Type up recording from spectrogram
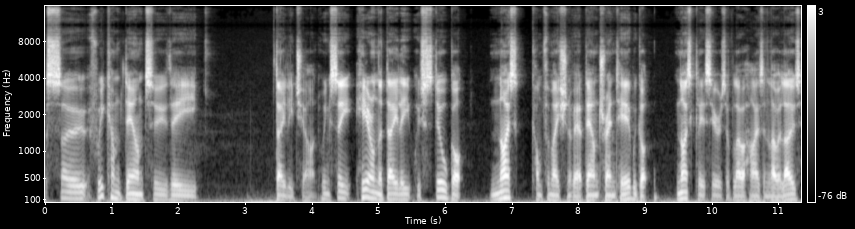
So if we come down to the daily chart we can see here on the daily we've still got nice confirmation of our downtrend here. We've got nice clear series of lower highs and lower lows.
